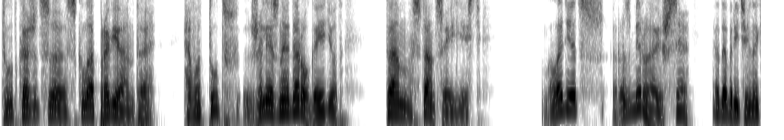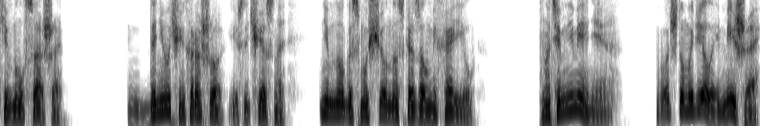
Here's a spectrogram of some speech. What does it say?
Тут, кажется, склад провианта. А вот тут железная дорога идет. Там станция есть. — Молодец, разбираешься, — одобрительно кивнул Саша. — Да не очень хорошо, если честно, — немного смущенно сказал Михаил. — Но тем не менее. Вот что мы делаем, Миша.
